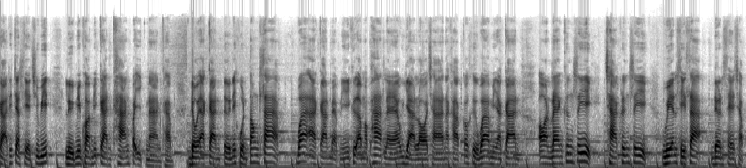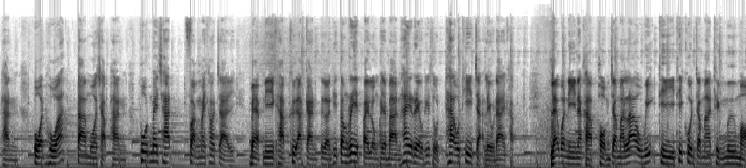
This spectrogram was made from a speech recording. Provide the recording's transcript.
กาสที่จะเสียชีวิต หรือมีความพิการค้างไปอีกนานครับ โดยอาการตื่นที่คุณต้องทราบว่าอาการแบบนี้คืออัมพาตแล้วอย่ารอช้านะครับ ก็คือว่ามีอาการอ่อนแรงครึ่งซีก ชาครึ่งซีก เวียนศีรษะ เดินเซฉับพลัน ปวดหัว ตามัวฉับพลัน พูดไม่ชัด ฟังไม่เข้าใจ แบบนี้ครับคืออาการเตือนที่ต้องรีบไปโรงพยาบาลให้เร็วที่สุดเท่าที่จะเร็วได้ครับ และวันนี้นะครับผมจะมาเล่าวิธีที่คุณจะมาถึงมือหมอ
